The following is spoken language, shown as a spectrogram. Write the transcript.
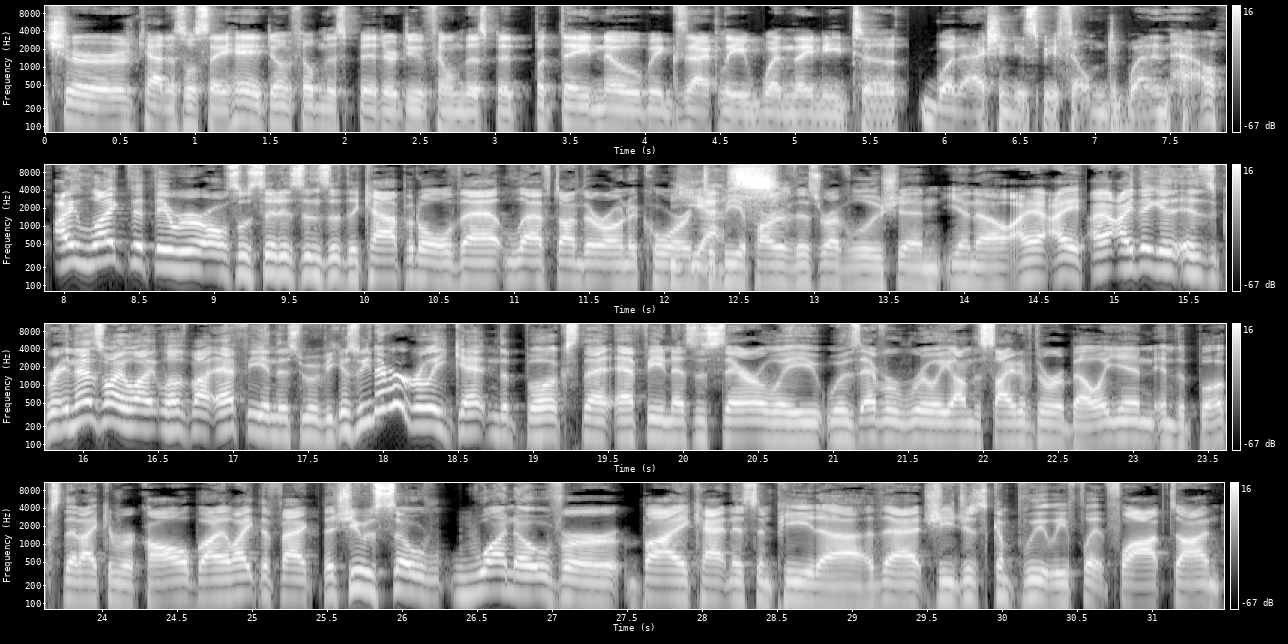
sure, Katniss will say, "Hey, don't film this bit or do film this bit," but they know exactly when they need to, what actually needs to be filmed, when and how. I like that they were also citizens of the Capitol that left on their own accord to be a part of this revolution. You know, I I, I I think it is great, and that's what I like, love about Effie in this movie because we never really get in the books that Effie necessarily was ever really on the side of the rebellion in the books that I can recall. But I like the fact that she was so won over by Katniss and Peeta that she just completely flip flopped on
